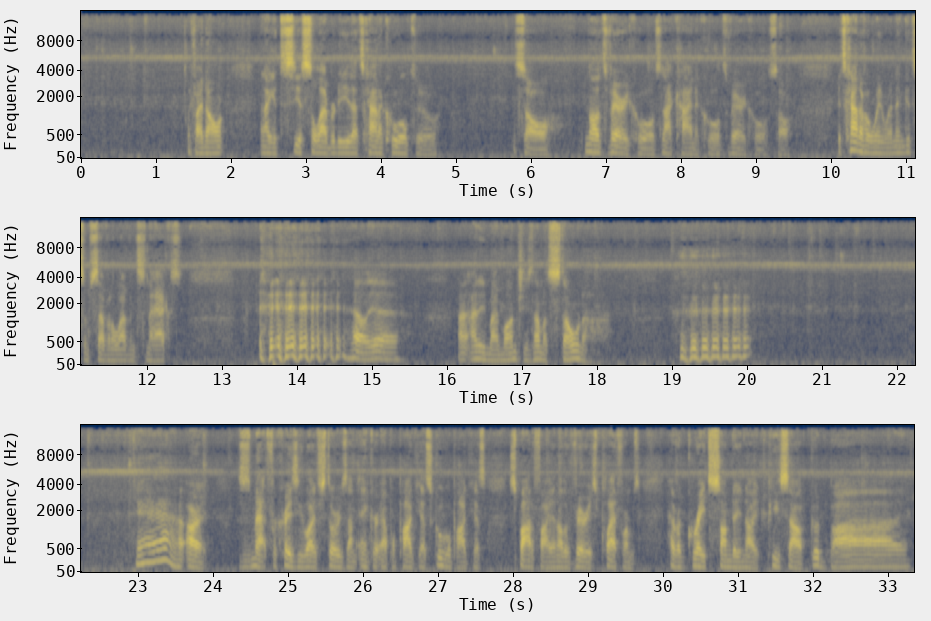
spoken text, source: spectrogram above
If I don't, and I get to see a celebrity, that's kind of cool too. So, no, it's very cool. It's not kind of cool. It's very cool. So, it's kind of a win-win. And get some 7-Eleven snacks. Hell yeah! I, I need my munchies. I'm a stoner. yeah. All right. This is Matt for Crazy Life Stories on Anchor, Apple Podcasts, Google Podcasts, Spotify, and other various platforms. Have a great Sunday night. Peace out. Goodbye.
